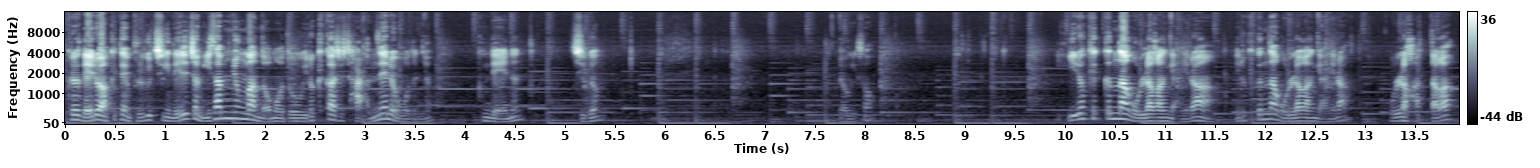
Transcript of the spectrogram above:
그래서 내려왔기 때문에 불규칙인데 1.236만 넘어도 이렇게까지 잘 안 내려오거든요. 근데 얘는 지금 여기서 이렇게 끝나고 올라가는 게 아니라 이렇게 끝나고 올라가는 게 아니라 올라갔다가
